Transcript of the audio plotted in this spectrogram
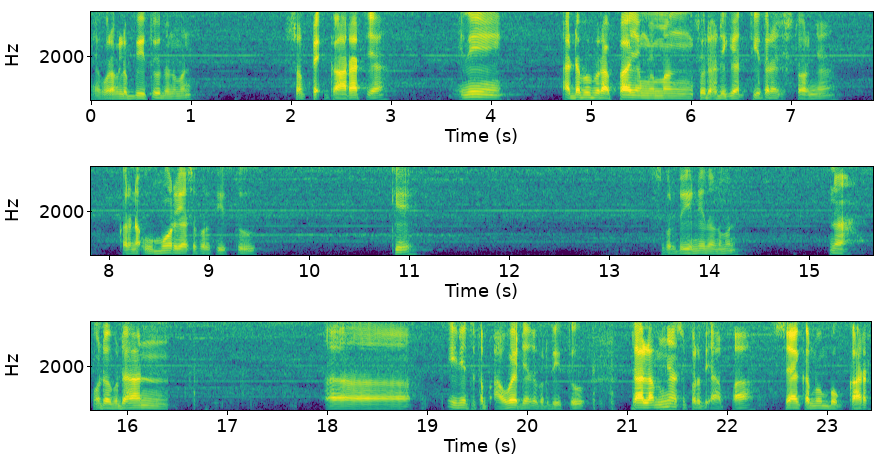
Ya kurang lebih itu teman-teman. Sampai karat ya. Ini ada beberapa yang memang sudah diganti transistornya karena umur ya seperti itu. Oke. Seperti ini teman-teman. Nah mudah-mudahan uh, ini tetap awet ya seperti itu. Dalamnya seperti apa saya akan membongkar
